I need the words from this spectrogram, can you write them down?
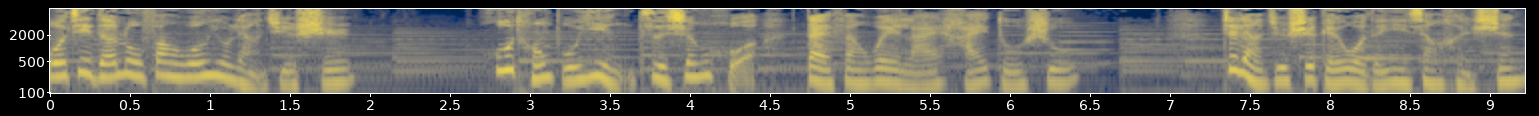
我记得陆放翁有两句诗：“呼童不应自生火，待饭未来还读书。”这两句诗给我的印象很深。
